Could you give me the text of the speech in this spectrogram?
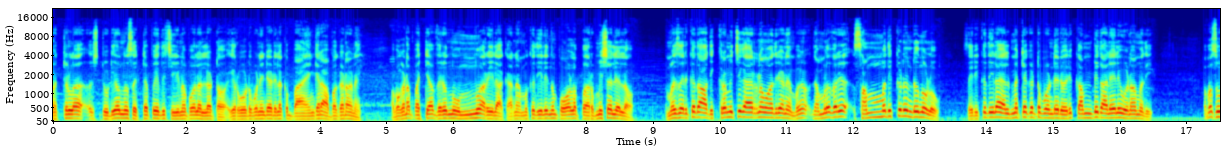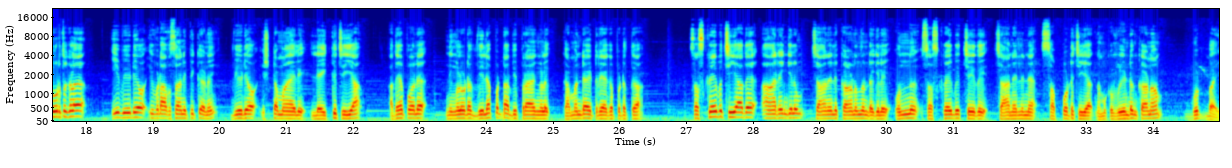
മറ്റുള്ള സ്റ്റുഡിയോ ഒന്ന് സെറ്റപ്പ് ചെയ്ത് ചെയ്യണ പോലെ അല്ല കേട്ടോ ഈ റോഡ് പണിന്റെ ഇടയിലൊക്കെ ഭയങ്കര അപകടമാണ്. അപകടം പറ്റിയാൽ അവരൊന്നും ഒന്നും അറിയില്ല. കാരണം നമുക്ക് ഇതിലൊന്നും പോകാനുള്ള പെർമിഷൻ ഇല്ലല്ലോ. നമ്മൾ ശരിക്കും അത് അതിക്രമിച്ച് കയറണ മാതിരിയാണ്. നമ്മൾ ഇവർ സമ്മതിക്കണുണ്ട് എന്നുള്ളൂ ശരിക്കും ഇതിൽ ഹെൽമെറ്റൊക്കെ ഇട്ട് പോകേണ്ടി വരും. ഒരു കമ്പി തലയിൽ വീണാൽ മതി. അപ്പോൾ സുഹൃത്തുക്കളെ ഈ വീഡിയോ ഇവിടെ അവസാനിപ്പിക്കുകയാണ്. വീഡിയോ ഇഷ്ടമായാൽ ലൈക്ക് ചെയ്യുക. അതേപോലെ നിങ്ങളുടെ വിലപ്പെട്ട അഭിപ്രായങ്ങൾ കമന്റായിട്ട് രേഖപ്പെടുത്തുക. സബ്സ്ക്രൈബ് ചെയ്യാതെ ആരെങ്കിലും ചാനൽ കാണുന്നുണ്ടെങ്കിൽ ഒന്ന് സബ്സ്ക്രൈബ് ചെയ്ത് ചാനലിനെ സപ്പോർട്ട് ചെയ്യുക. നമുക്ക് വീണ്ടും കാണാം. Good bye.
